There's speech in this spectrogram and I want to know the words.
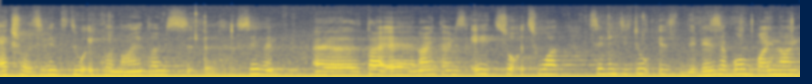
actually 72 equal 9 times uh, 7 uh, uh, 9 times 8 so it's what? 72 is divisible by 9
